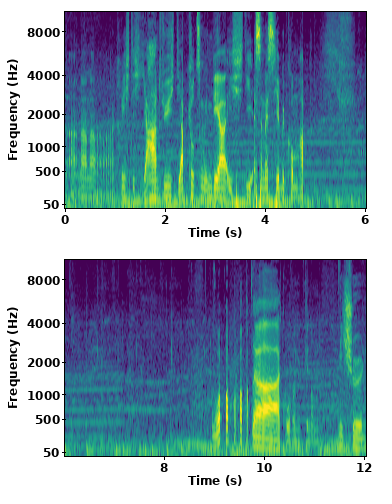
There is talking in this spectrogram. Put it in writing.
Na, na, na, na. Kriege ich dich... Ja, natürlich die Abkürzung, in der ich die SMS hier bekommen habe. Ah, Kurve mitgenommen. Nicht schön.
